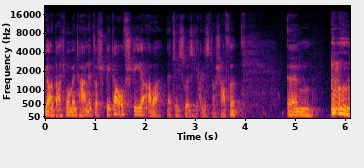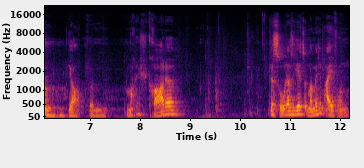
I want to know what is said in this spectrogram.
Ja, da ich momentan etwas später aufstehe, aber natürlich so, dass ich alles noch schaffe, ähm, ja, ähm, mache ich gerade das so, dass ich jetzt immer mit dem iPhone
